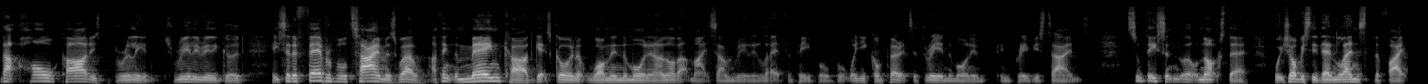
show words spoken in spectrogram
that whole card is brilliant. It's really, really good. It's at a favourable time as well. I think the main card gets going at one in the morning. I know that might sound really late for people, but when you compare it to three in the morning in previous times, some decent little knocks there, which obviously then lends to the fight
